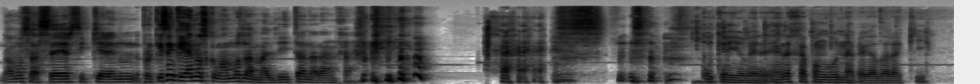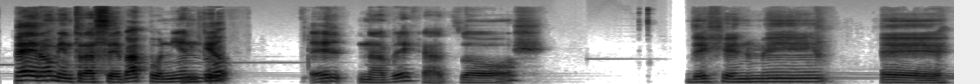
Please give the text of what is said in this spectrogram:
Vamos a hacer si quieren un. Porque dicen que ya nos comamos la maldita naranja. ok, a ver, deja pongo un navegador aquí. Pero mientras se va poniendo Limpio. el navegador, déjenme. eh,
